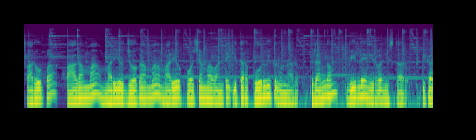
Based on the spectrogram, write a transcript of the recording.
స్వరూప పాగమ్మ మరియు జోగమ్మ మరియు పోచమ్మ వంటి ఇతర పూర్వీకులు ఉన్నారు ఈ రంగం వీళ్ళే నిర్వహిస్తారు. ఇక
